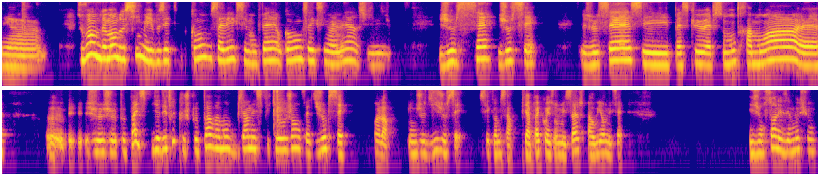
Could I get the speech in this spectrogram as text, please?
Et, euh, souvent, on me demande aussi, mais vous êtes, comment vous savez que c'est mon père, comment vous savez que c'est ma mère? Je le sais, je le sais. Je le sais, c'est parce qu'elle se montre à moi. Euh, euh, je, je peux pas. Il y a des trucs que je peux pas vraiment bien expliquer aux gens, en fait. Je le sais. Voilà. Donc je dis, je sais. C'est comme ça. Puis après, quand ils ont le message, ah oui, en effet. Et je ressens les émotions.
